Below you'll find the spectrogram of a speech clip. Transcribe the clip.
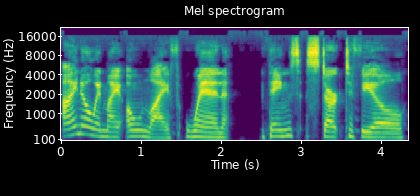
I know in my own life when things start to feel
